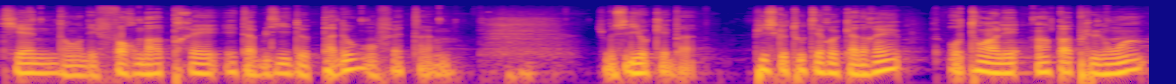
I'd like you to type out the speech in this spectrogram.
tiennent dans des formats préétablis de panneaux, en fait. Euh, je me suis dit, ok, bah, puisque tout est recadré, autant aller un pas plus loin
